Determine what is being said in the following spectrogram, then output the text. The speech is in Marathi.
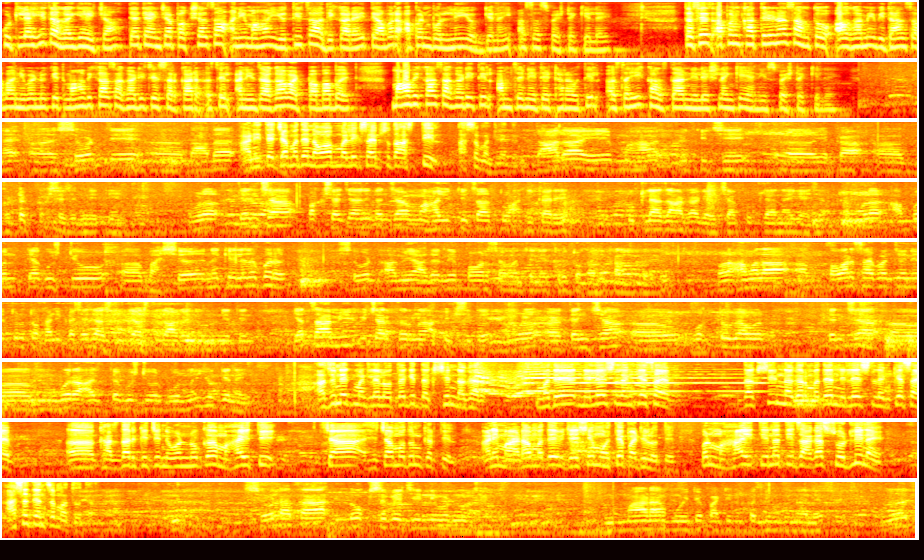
कुठल्याही जागा घ्यायच्या त्या त्यांच्या पक्षाचा आणि महायुतीचा अधिकार आहे त्यावर आपण बोलणे योग्य नाही असं स्पष्ट केलं आहे तसेच आपण खात्रीनं सांगतो आगामी विधानसभा निवडणुकीत महाविकास आघाडीचे सरकार असेल आणि जागा वाटपाबाबत महाविकास आघाडीतील आमचे नेते ठरवतील असंही खासदार निलेश लंके यांनी स्पष्ट केलं आहे नाही शेवट ते दादा आणि त्याच्यामध्ये नवाब मलिक साहेब सुद्धा असतील असं म्हटले ते दादा हे महायुतीचे एका घटक पक्षाचे नेते. त्यामुळं त्यांच्या पक्षाच्या आणि त्यांच्या महायुतीचा तो अधिकार आहे कुठल्या जागा घ्यायच्या कुठल्या नाही घ्यायच्या. त्यामुळं आपण त्या गोष्टीवर भाष्य न केलेलं बरं. शेवट आम्ही आदरणीय पवारसाहेबांच्या नेतृत्वाखाली काम करतो. त्यामुळं आम्हाला पवार पवारसाहेबांच्या नेतृत्वाखाली कशा जास्तीत जास्त जागा निवडून येतील याचा आम्ही विचार करणं अपेक्षित आहे. त्यामुळं त्यांच्या वक्तव्यावर त्यांच्या वर आज त्या गोष्टीवर बोलणं योग्य नाही. अजून एक म्हटलेलं होतं की दक्षिण नगरमध्ये निलेश लंके साहेब दक्षिण नगरमध्ये निलेश लंके साहेब खासदारकीची निवडणूक महायुतीच्या ह्याच्यामधून करतील आणि माढामध्ये विजयसिंह मोहिते पाटील होते. पण महायुतीनं ती जागा सोडली नाही असं त्यांचं मत होतं. शेवट आता लोकसभेची निवडणूक झाली. माडा मोहिते पाटील पण निवडून आले.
